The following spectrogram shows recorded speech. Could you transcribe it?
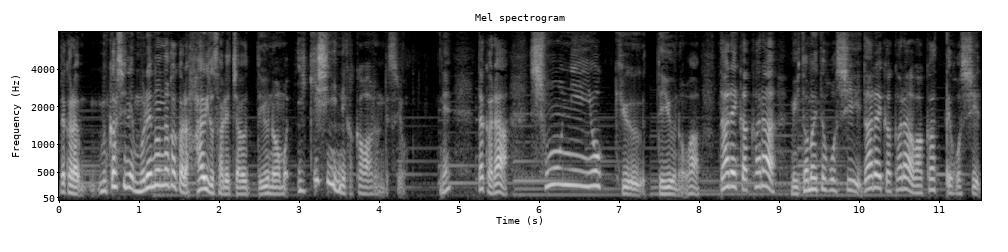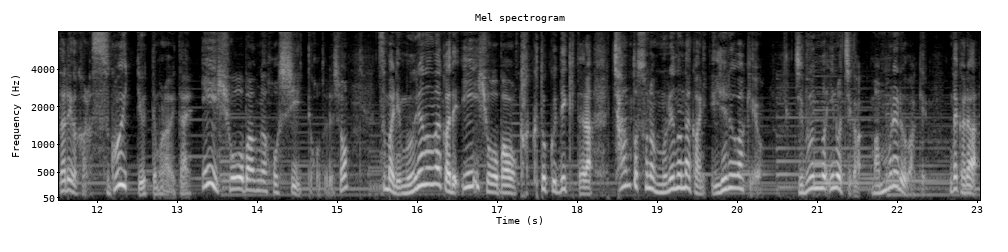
だから昔ね群れの中から排除されちゃうっていうのはもう生き死にに関わるんですよ。ね、だから承認欲求っていうのは誰かから認めてほしい誰かから分かってほしい誰かからすごいって言ってもらいたい。いい評判が欲しいってことでしょ？つまり群れの中でいい評判を獲得できたらちゃんとその群れの中に入れるわけよ。自分の命が守れるわけ。だから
